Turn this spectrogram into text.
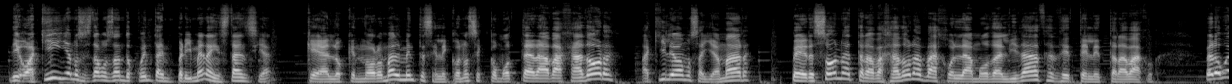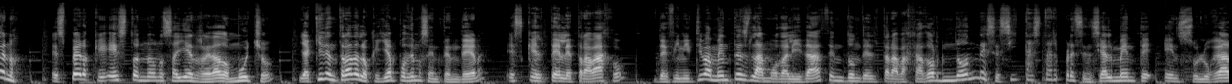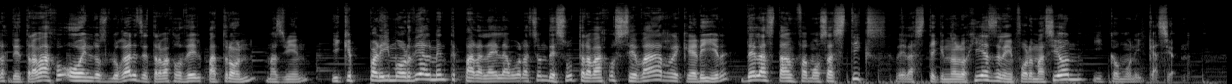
Digo, aquí ya nos estamos dando cuenta en primera instancia que a lo que normalmente se le conoce como trabajador, aquí le vamos a llamar persona trabajadora bajo la modalidad de teletrabajo. Pero bueno, Espero que esto no nos haya enredado mucho. Y aquí de entrada lo que ya podemos entender es que el teletrabajo definitivamente es la modalidad en donde el trabajador no necesita estar presencialmente en su lugar de trabajo o en los lugares de trabajo del patrón, más bien, y que primordialmente para la elaboración de su trabajo se va a requerir de las tan famosas TICs, de las tecnologías de la información y comunicación.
